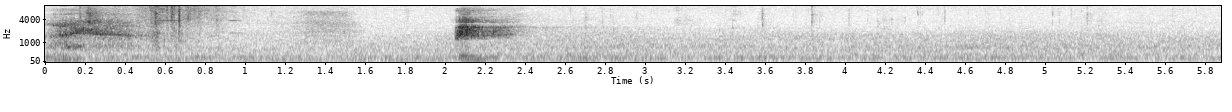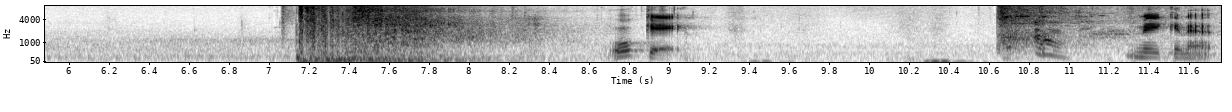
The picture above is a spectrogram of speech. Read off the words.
Right. Okay. Making it.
